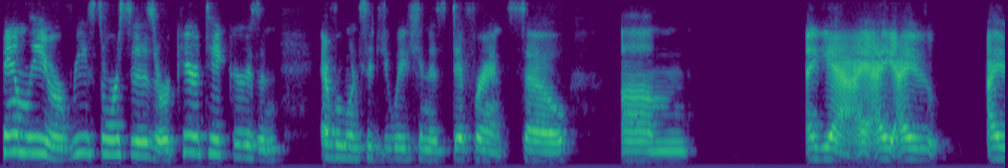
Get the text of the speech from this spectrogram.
family or resources or caretakers and everyone's situation is different. So um yeah I, I i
